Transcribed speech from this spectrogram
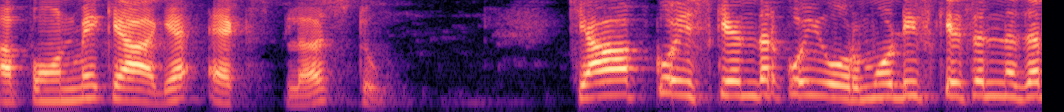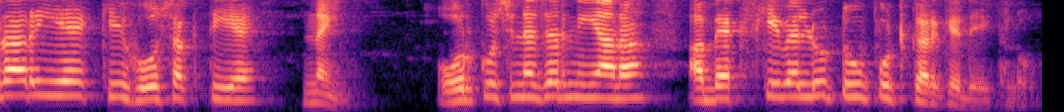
upon में क्या आ गया? एक्स प्लस टू क्या आपको इसके अंदर कोई और मॉडिफिकेशन नज़र आ रही है कि हो सकती है? नहीं। और कुछ नज़र नहीं आ रहा। अब एक्स की वैल्यू टू पुट करके देख लो।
